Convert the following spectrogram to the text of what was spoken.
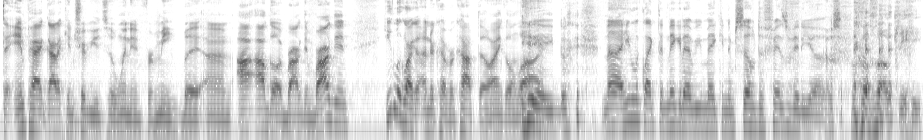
the impact got to contribute to winning for me, but um, I, I'll go with Brogdon. Brogdon, he looked like an undercover cop though. I ain't gonna Yeah, lie. he nah, he looked like the nigga that be making him self defense videos. Low key,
